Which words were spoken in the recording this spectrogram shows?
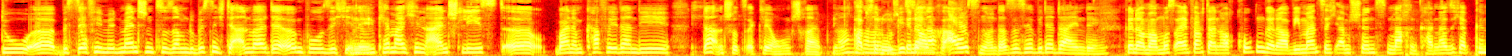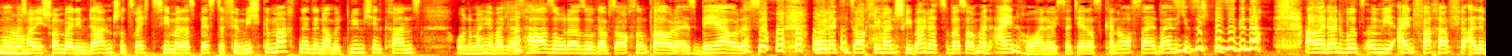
du äh, bist sehr viel mit Menschen zusammen. Du bist nicht der Anwalt, der irgendwo sich in Nee. einem Kämmerchen einschließt, äh, bei einem Kaffee dann die Datenschutzerklärung schreibt. Ne? Sondern Absolut, du gehst genau. ja nach außen und das ist ja wieder dein Ding. Genau, man muss einfach dann auch gucken, genau, wie man es sich am schönsten machen kann. Also ich habe Genau. wahrscheinlich schon bei dem Datenschutzrechtsthema das Beste für mich gemacht, ne, genau mit Blümchenkranz und manchmal war ich als Hase oder so, gab es auch so ein paar oder als Bär oder so, wo letztens auch jemand schrieb, ah, dazu war es auch mal ein Einhorn. Da habe ich gesagt, ja, das kann auch sein, weiß ich jetzt nicht mehr so genau. Aber dann wurde es irgendwie einfacher für alle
